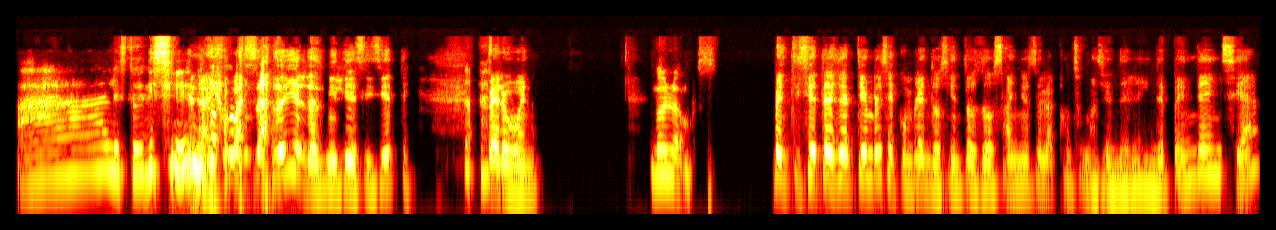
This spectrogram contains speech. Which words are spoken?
Ah, le estoy El diciendo. año pasado y el 2017. Pero bueno, Volvamos. 27 de septiembre se cumplen 202 años de la consumación de la independencia.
